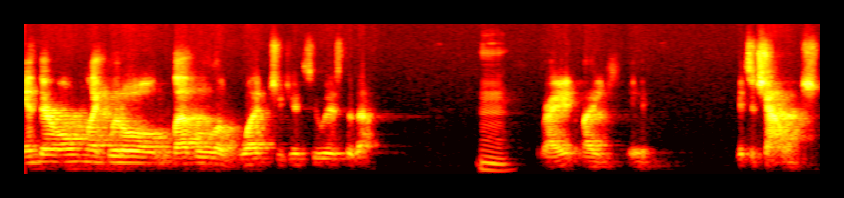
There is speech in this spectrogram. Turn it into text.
in their own like little level of what Jiu-Jitsu is to them, Mm. right? Like it, it's a challenge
